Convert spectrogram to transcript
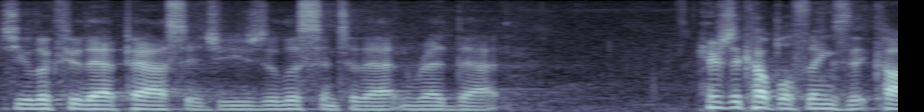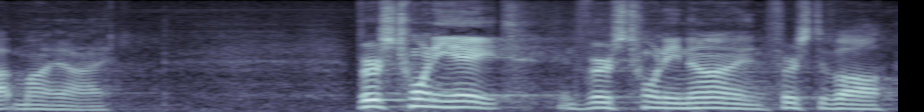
As you look through that passage, you usually listen to that and read that. Here's a couple things that caught my eye. Verse 28 and verse 29, first of all.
